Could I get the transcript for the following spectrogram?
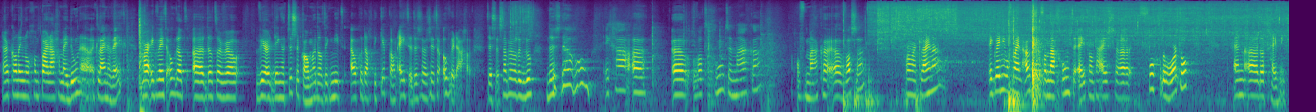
daar kan ik nog een paar dagen mee doen, eh, een kleine week. Maar ik weet ook dat, dat er wel weer dingen tussen komen. Dat ik niet elke dag die kip kan eten. Dus daar zitten ook weer dagen tussen. Snap je wat ik bedoel? Dus daarom. Ik ga wat groenten maken. Of maken, wassen. Voor mijn kleine. Ik weet niet of mijn oudste vandaag groente eet, want hij is eh, vroeg de hoort op. En eh, dat geeft niet.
